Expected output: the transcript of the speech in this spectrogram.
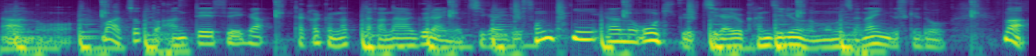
あのまあちょっと安定性が高くなったかなぐらいの違いでそんなにあの大きく違いを感じるようなものじゃないんですけどま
